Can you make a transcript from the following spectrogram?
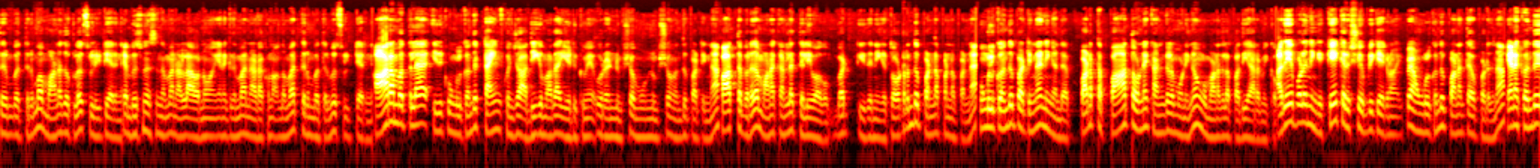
திரும்ப திரும்ப மனதுக்குள்ளே சொல்லிட்டே இருங்க. என் பிஸ்னஸ் இந்த மாதிரி நல்லா வரணும் எனக்கு இந்த மாதிரி நடக்கணும் அந்த மாதிரி திரும்ப திரும்ப சொல்லிட்டே இருங்க. ஆரம்பத்தில் இதுக்கு உங்களுக்கு வந்து டைம் கொஞ்சம் அதிகமாக தான் எடுக்குமே. ஒரு ரெண்டு நிமிஷம் மூணு நிமிஷம் வந்து பார்த்தீங்கன்னா பார்த்த பிறகு மனக்கண்ணில் தெளிவாகும். பட் இதை நீங்கள் தொடர்ந்து பண்ண பண்ண பண்ண உங்களுக்கு வந்து பார்த்தீங்கன்னா நீங்கள் அந்த படத்தை பார்த்த உடனே கண்களை மூடிங்கன்னா உங்கள் மனதில் பதிய ஆரம்பிக்கும். அதே போல் நீங்கள் கேட்குற விஷயம் எப்படி கேட்கணும்? இப்போ உங்களுக்கு வந்து பணம் தேவைப்படுதுன்னா எனக்கு வந்து வந்து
